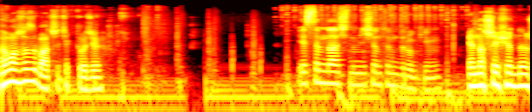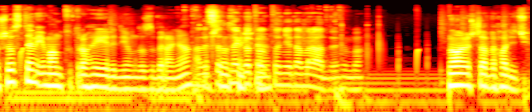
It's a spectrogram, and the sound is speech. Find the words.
No można zobaczyć jak to będzie. Jestem na 72. Ja na 66 i mam tu trochę iridium do zbierania. Ale setnego to, to nie dam rady chyba. No już trzeba wychodzić.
